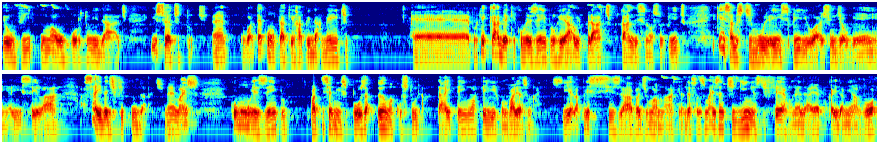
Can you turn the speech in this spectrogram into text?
eu vi uma oportunidade. Isso é atitude. Né? Eu vou até contar aqui rapidamente, é, porque cabe aqui como exemplo real e prático tá, nesse nosso vídeo. E quem sabe estimule, aí, inspire ou ajude alguém, aí, sei lá, a sair da dificuldade. Né? Mas como um exemplo, Patrícia, minha esposa, ama costurar, tá? E tem um ateliê com várias máquinas. E ela precisava de uma máquina dessas mais antiguinhas de ferro, né? Da época aí da minha avó.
